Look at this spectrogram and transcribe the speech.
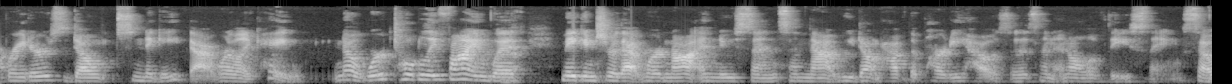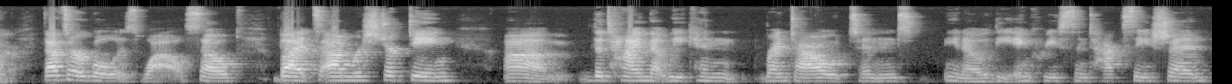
operators don't negate that. We're like hey no we're totally fine with making sure that we're not a nuisance and that we don't have the party houses and, and all of these things. So Yeah. that's our goal as well. So but um, restricting um, the time that we can rent out and you know the increase in taxation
